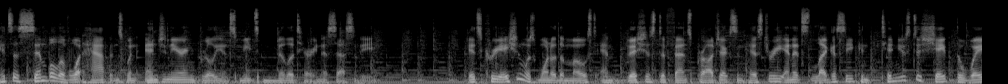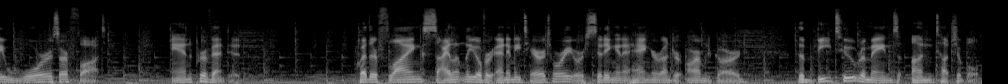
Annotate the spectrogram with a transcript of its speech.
it's a symbol of what happens when engineering brilliance meets military necessity. Its creation was one of the most ambitious defense projects in history, and its legacy continues to shape the way wars are fought and prevented. Whether flying silently over enemy territory or sitting in a hangar under armed guard, the B 2 remains untouchable.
